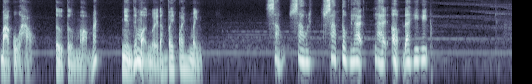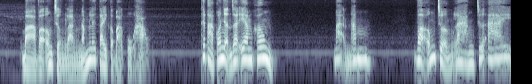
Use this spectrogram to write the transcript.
Bà cụ Hảo từ từ mở mắt Nhìn thấy mọi người đang vây quanh mình. Sao, sao, sao tôi lại, lại ở đây? Bà và ông trưởng làng nắm lấy tay của bà cụ Hảo Thế bà có nhận ra em không? Bà Năm Vợ ông trưởng làng chứ ai?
